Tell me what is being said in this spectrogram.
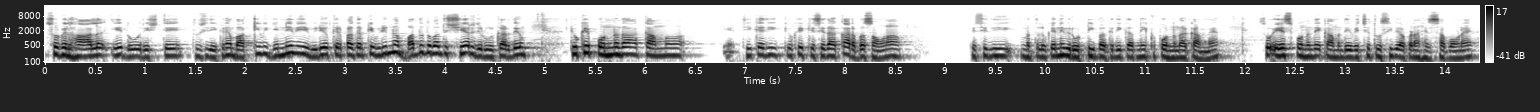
ਸੋ ਫਿਲਹਾਲ ਇਹ ਦੋ ਰਿਸ਼ਤੇ ਤੁਸੀਂ ਦੇਖਣਾ, ਬਾਕੀ ਵੀ ਜਿੰਨੇ ਵੀ ਵੀਡੀਓ ਕਿਰਪਾ ਕਰਕੇ ਵੀਡੀਓ ਨਾਲ ਵੱਧ ਤੋਂ ਵੱਧ ਸ਼ੇਅਰ ਜ਼ਰੂਰ ਕਰ ਦਿਓ, ਕਿਉਂਕਿ ਪੁੰਨ ਦਾ ਕੰਮ ਠੀਕ ਹੈ ਜੀ? ਕਿਉਂਕਿ ਕਿਸੇ ਦਾ ਘਰ ਬਸਾਉਣਾ ਕਿਸੇ ਦੀ ਮਤਲਬ ਕਹਿੰਦੇ ਵੀ ਰੋਟੀ ਪੱਕਦੀ ਕਰਨੀ ਇੱਕ ਪੁੰਨ ਦਾ ਕੰਮ ਹੈ। ਸੋ ਇਸ ਪੁੰਨ ਦੇ ਕੰਮ ਦੇ ਵਿੱਚ ਤੁਸੀਂ ਵੀ ਆਪਣਾ ਹਿੱਸਾ ਪਾਉਣਾ ਹੈ।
